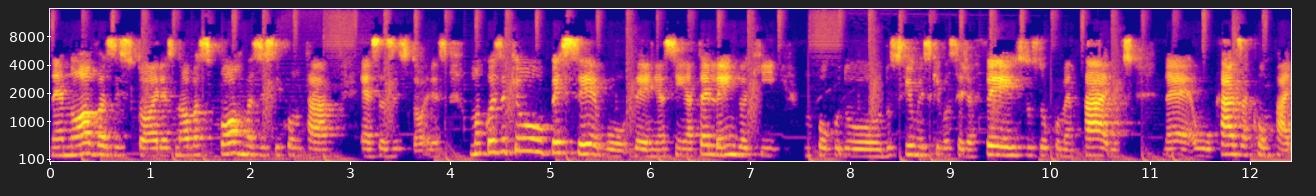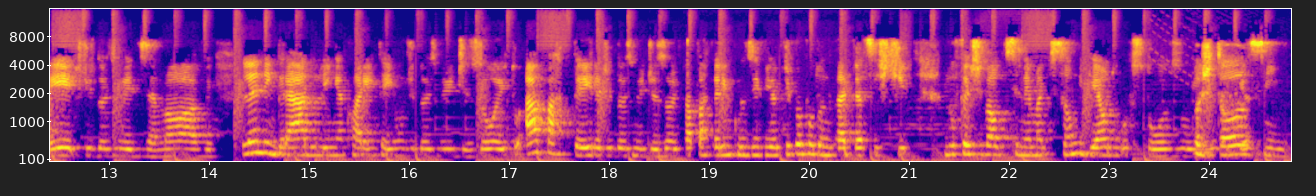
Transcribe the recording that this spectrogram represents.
né, novas histórias, novas formas de se contar essas histórias. Uma coisa que eu percebo, Dani, assim, até lendo aqui um pouco do, dos filmes que você já fez, dos documentários, né? O Casa com Parede de 2019, Leningrado, Linha 41 de 2018, A Parteira de 2018. A Parteira, inclusive, eu tive a oportunidade de assistir no Festival de Cinema de São Miguel do Gostoso. Gostoso. E, assim,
